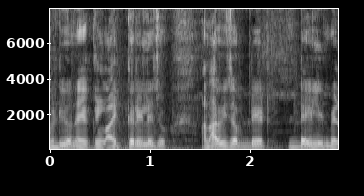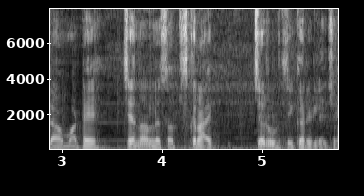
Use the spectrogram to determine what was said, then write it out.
વિડીયોને એક લાઇક કરી લેજો અને આવી જ અપડેટ ડેઇલી મેળવવા માટે ચેનલને સબસ્ક્રાઇબ જરૂરથી કરી લેજો.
